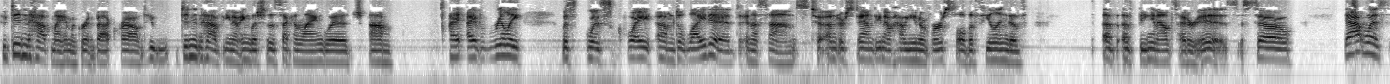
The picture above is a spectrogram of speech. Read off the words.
who didn't have my immigrant background, who didn't have, you know, English as a second language. Um, I, I've really, was was quite um, delighted in a sense to understand, you know, how universal the feeling of, of of being an outsider is. So that was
